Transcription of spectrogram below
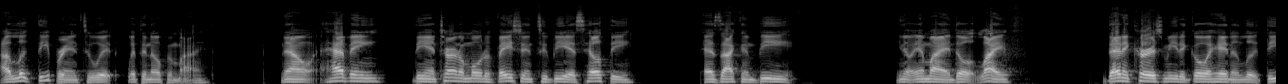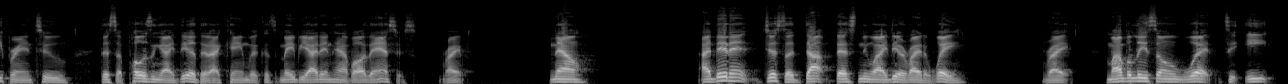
I looked deeper into it with an open mind. Now, having the internal motivation to be as healthy as I can be, you know, in my adult life, that encouraged me to go ahead and look deeper into this opposing idea that I came with because maybe I didn't have all the answers, right? Now, I didn't just adopt this new idea right away, right? My beliefs on what to eat,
